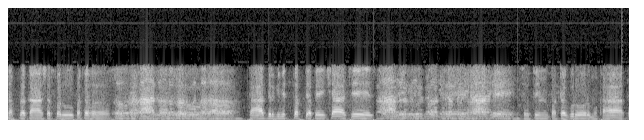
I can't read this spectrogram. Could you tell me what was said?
सप्रकाश स्वरूपतः तादृग्वित्पत्त्यपेक्षा चेत्। श्रुतिं पठ गुरोर्मुखात्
